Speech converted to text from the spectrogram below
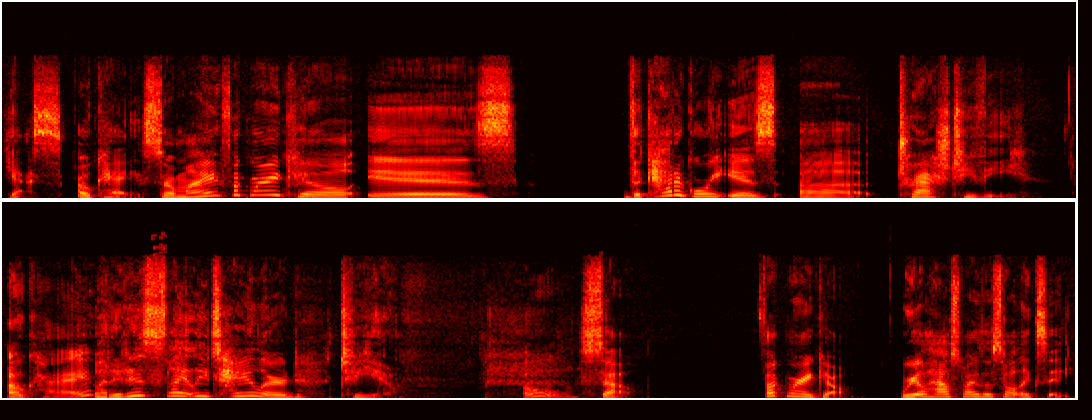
Yes. Okay. So my fuck Mary kill is the category is uh trash TV, Okay. but it is slightly tailored to you. Oh. So, fuck Mary Kill. Real Housewives of Salt Lake City.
